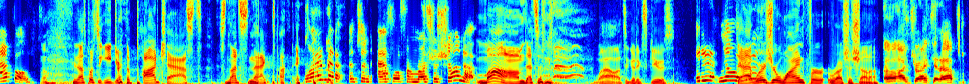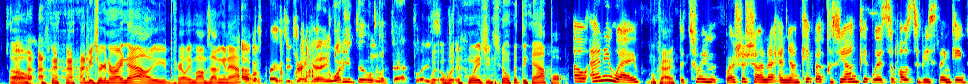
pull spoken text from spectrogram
apple. You're not supposed to eat during the podcast. It's not snack time. Wait a minute. It's an apple from Rosh Hashanah. Mom, that's a wow. That's a good excuse. Eat it. No, Dad, where's your wine for Rosh Hashanah? Uh, I drank it up. Oh, I'd be drinking it right now. Apparently, Mom's having an apple. I'm apple. afraid to drink it. Any? What are you doing with that, please? What, what, what is you doing with the apple? Oh, anyway, Okay. between Rosh Hashanah and Yom Kippur, because Yom Kippur, we're supposed to be thinking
